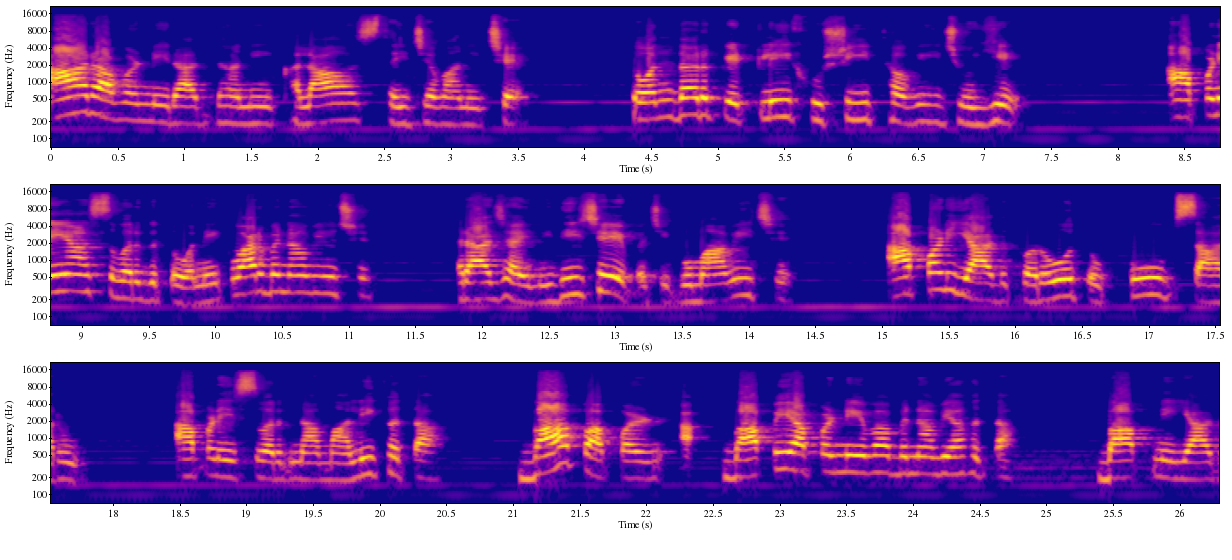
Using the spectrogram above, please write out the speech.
આ રાવણની રાજધાની ખલાસ થઈ જવાની છે. તો અંદર કેટલી ખુશી થવી જોઈએ. આપણે આ સ્વર્ગ તો અનેક વાર બનાવ્યું છે. રાજાએ લીધી છે, પછી ગુમાવી છે. આ પણ યાદ કરો તો ખૂબ સારું. આપણે સ્વર્ગના માલિક હતા. બાપ આપણ, બાપે આપણને એવા બનાવ્યા હતા. બાપને યાદ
